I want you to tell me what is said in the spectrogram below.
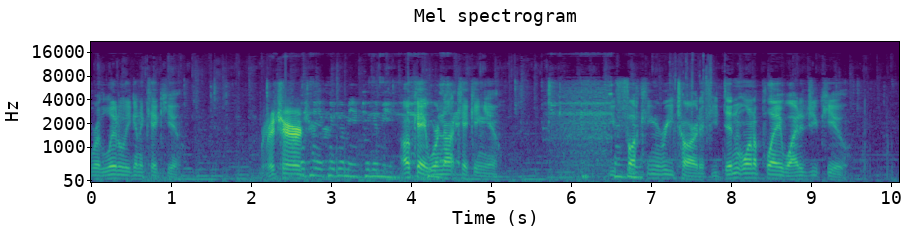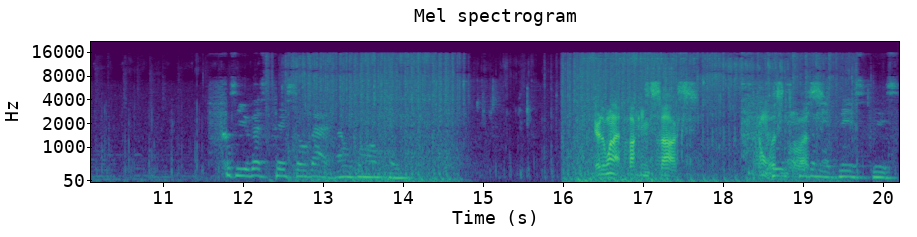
we're literally gonna kick you. Richard. Okay, pick me, pick me. Okay, we're not kicking you. You Thank you. fucking retard. If you didn't want to play, why did you queue? Cause you guys play so bad. I don't want to play. You're the one that fucking sucks. Don't listen to us. please, please.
